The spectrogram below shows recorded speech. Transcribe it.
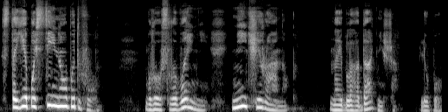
стає постійно обидвом, благословенні ніч і ранок, найблагодатніша любов.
